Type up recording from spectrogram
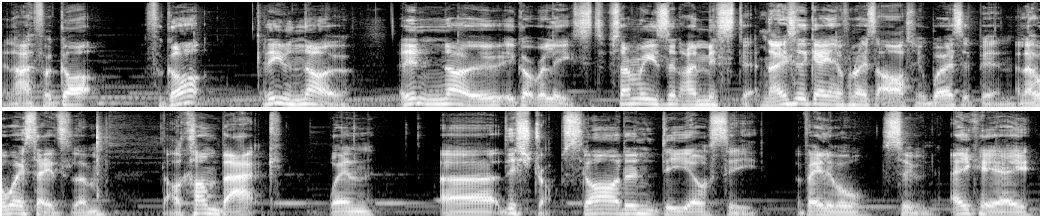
and I forgot, forgot? I didn't even know. I didn't know it got released. For some reason, I missed it. Now, this is a game everyone always asks me, where's it been? And I always say to them that I'll come back when uh, this drops. Garden DLC, available soon, AKA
